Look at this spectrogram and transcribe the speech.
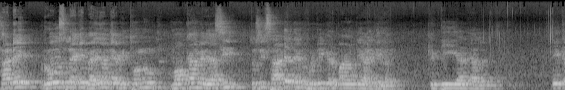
ਸਾਡੇ ਰੋਸ ਲੈ ਕੇ ਬਹਿ ਜਾਂਦੇ ਆ ਵੀ ਤੁਹਾਨੂੰ ਮੌਕਾ ਮਿਲਿਆ ਸੀ, ਤੁਸੀਂ 3.5 ਫੁੱਟੀ ਕਿਰਪਾਨ ਤੇ ਅੜ ਕੇ ਲਓ। ਕਿੱਡੀ ਯਾਰ ਗੱਲ। ਇੱਕ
